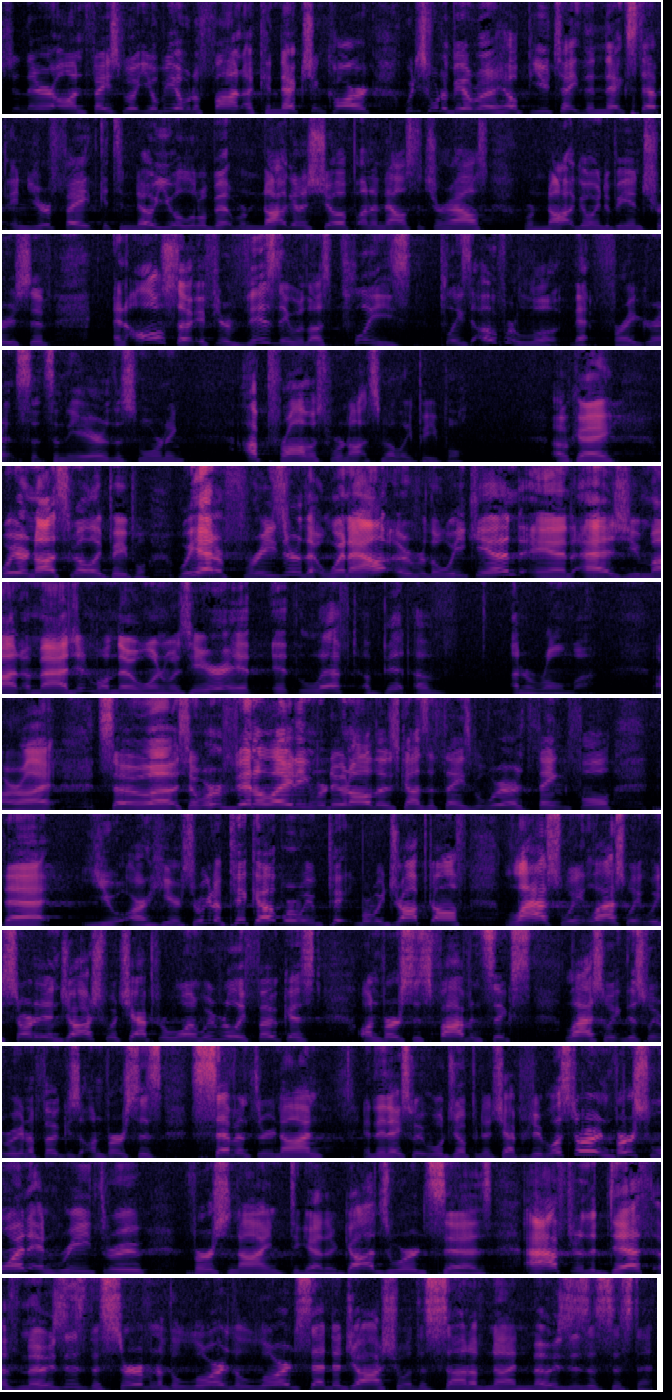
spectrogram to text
section there on Facebook, you'll be able to find a connection card. We just want to be able to help you take the next step in your faith, get to know you a little bit. We're not going to show up unannounced at your house, we're not going to be intrusive. And also, if you're visiting with us, please, please overlook that fragrance that's in the air this morning. I promise we're not smelly people, okay? We are not smelly people. We had a freezer that went out over the weekend, and as you might imagine, while no one was here, it, it left a bit of an aroma. All right, so uh, so we're ventilating, we're doing all those kinds of things, but we are thankful that you are here. So we're going to pick up where we pick, where we dropped off last week. Last week we started in Joshua chapter 1. We really focused on verses 5 and 6 last week. This week we're going to focus on verses 7 through 9 and then next week we'll jump into chapter 2. But let's start in verse 1 and read through verse 9 together. God's word says, "After the death of Moses, the servant of the Lord, the Lord said to Joshua, the son of Nun, Moses' assistant,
